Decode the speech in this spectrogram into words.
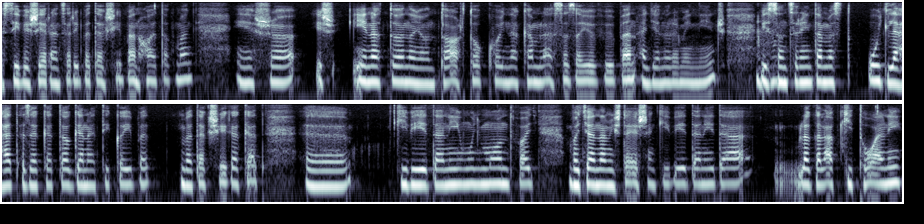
szív- és érrendszeri betegségben haltak meg, és, ö, és én ettől nagyon tartok, hogy nekem lesz ez a jövőben, egyelőre még nincs, uh-huh. viszont szerintem ezt úgy lehet ezeket a genetikai betegségeket ö, kivédeni, úgymond, vagy, vagy nem is teljesen kivédeni, de legalább kitolni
